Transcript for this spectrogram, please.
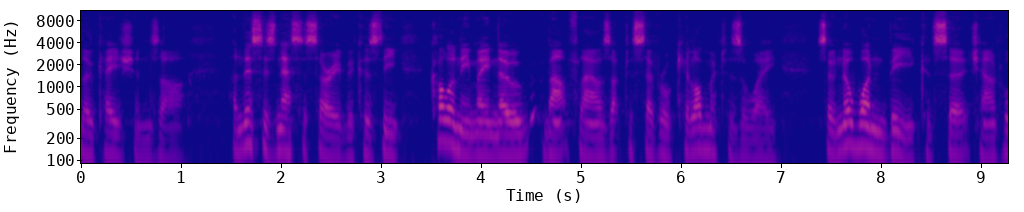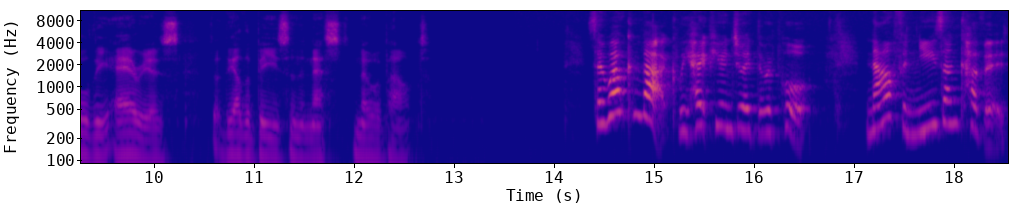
locations are. And this is necessary because the colony may know about flowers up to several kilometres away, so no one bee could search out all the areas that the other bees in the nest know about. So welcome back. We hope you enjoyed the report. Now for News Uncovered.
